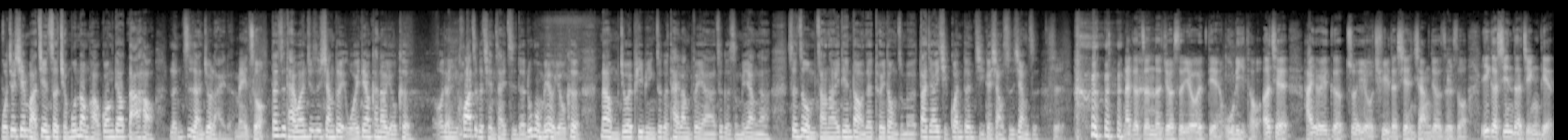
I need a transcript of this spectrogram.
我就先把建设全部弄好，光雕打好，人自然就来了。没错。但是台湾就是相对，我一定要看到游客。哦，你花这个钱才值得。如果没有游客，那我们就会批评这个太浪费啊，这个什么样啊？甚至我们常常一天到晚在推动，怎么大家一起关灯几个小时这样子？是，那个真的就是有一点无厘头。而且还有一个最有趣的现象，就是说一个新的景点，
